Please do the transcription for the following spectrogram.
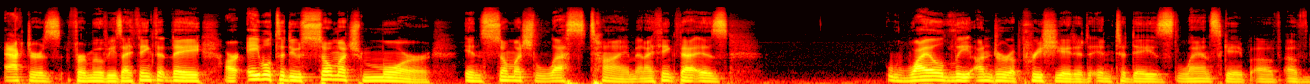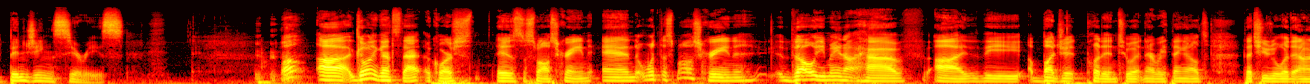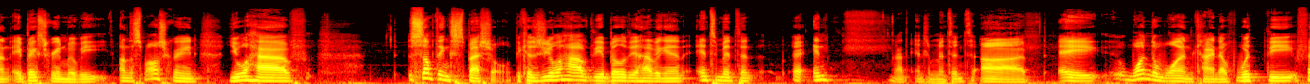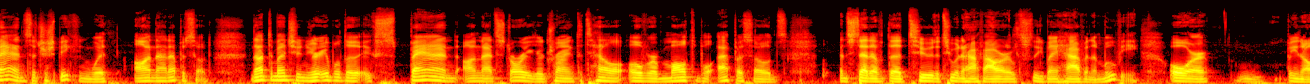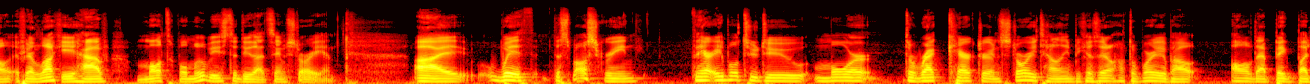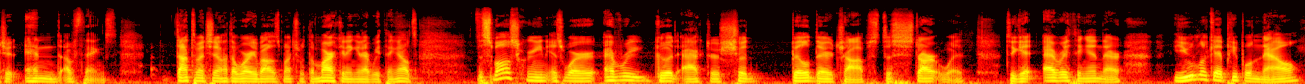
actors for movies. I think that they are able to do so much more in so much less time, and I think that is wildly underappreciated in today's landscape of of binging series. Well, uh, going against that, of course, is the small screen. And with the small screen, though you may not have uh, the budget put into it and everything else that you would on a big screen movie, on the small screen, you will have something special because you'll have the ability of having an intermittent, uh, in, not intermittent, uh, a one to one kind of with the fans that you're speaking with on that episode. Not to mention, you're able to expand on that story you're trying to tell over multiple episodes instead of the two to two and a half hours you may have in a movie. Or, you know, if you're lucky, have multiple movies to do that same story in. Uh, with the small screen, they are able to do more direct character and storytelling because they don't have to worry about all of that big budget end of things. Not to mention, they don't have to worry about as much with the marketing and everything else. The small screen is where every good actor should build their chops to start with to get everything in there. You look at people now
